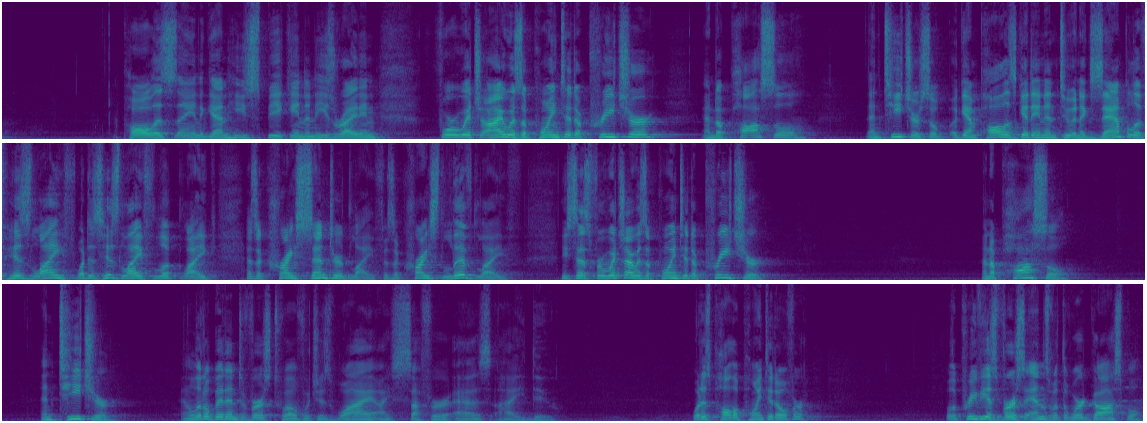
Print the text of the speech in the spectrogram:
Paul is saying again, he's speaking and he's writing, For which I was appointed a preacher and apostle and teacher. So again, Paul is getting into an example of his life. What does his life look like as a Christ centered life, as a Christ lived life? He says, For which I was appointed a preacher, an apostle, and teacher. And a little bit into verse 12, which is why I suffer as I do. What is Paul appointed over? Well, the previous verse ends with the word gospel.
